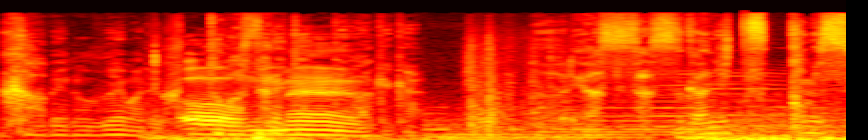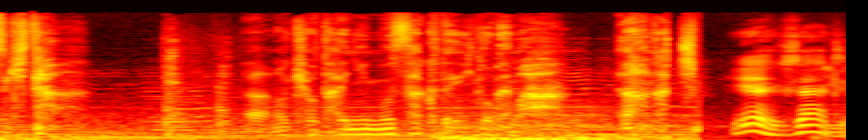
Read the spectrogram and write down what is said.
壁の上まで吹っ飛ばされたってわけかありゃさすがに突っ込みすぎたあの巨体に無策で挑めばあなっち Yeah, exactly.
